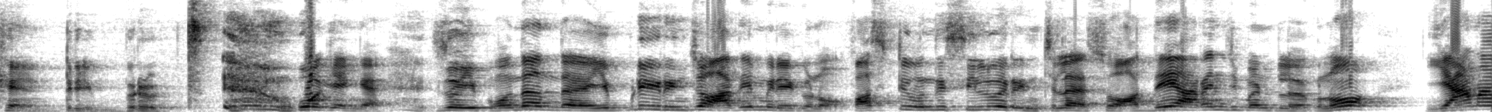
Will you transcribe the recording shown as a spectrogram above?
கண்ட்ரி ப்ரூட்ஸ் ஓகேங்க. ஸோ இப்போ வந்து அந்த எப்படி இருந்துச்சோ அதே மாதிரி இருக்கணும். ஃபஸ்ட்டு வந்து சில்வர் இருந்துச்சுல. ஸோ அதே அரேஞ்ச்மெண்ட்டில் வைக்கணும் ஏன்னா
